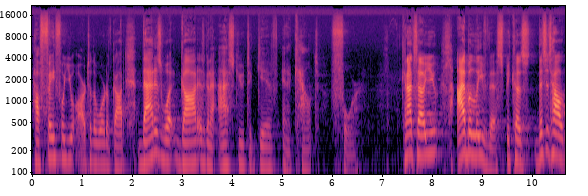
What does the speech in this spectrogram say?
how faithful you are to the Word of God. That is what God is going to ask you to give an account for. Can I tell you? I believe this because this is how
